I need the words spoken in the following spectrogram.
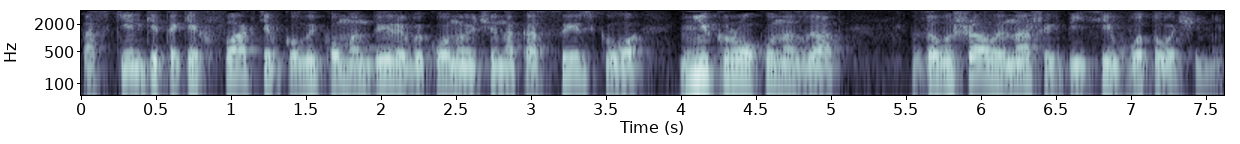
А скільки таких фактів, коли командири, виконуючи наказ Сирського, ні кроку назад, залишали наших бійців в оточенні,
